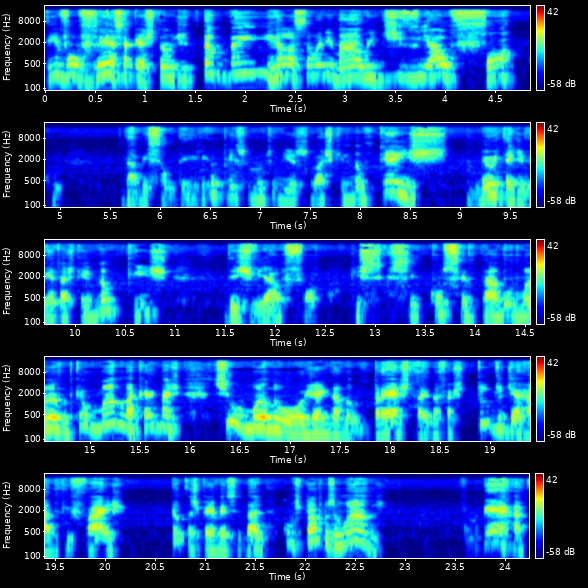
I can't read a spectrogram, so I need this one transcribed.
envolver essa questão de também em relação ao animal e desviar o foco da missão dele. Eu penso muito nisso. Eu acho que ele não quis, no meu entendimento, acho que ele não quis desviar o foco, quis se concentrar no humano, porque o humano naquela. Mas se o humano hoje ainda não presta, ainda faz tudo de errado que faz, tantas perversidades, com os próprios humanos, guerra,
